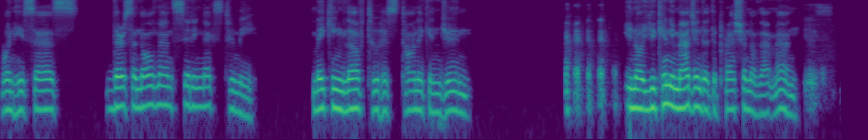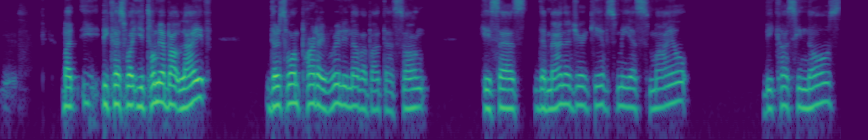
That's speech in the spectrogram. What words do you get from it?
when he says, There's an old man sitting next to me, making love to his tonic and gin. You know, you can imagine the depression of that man. yes. But because what you told me about life, there's one part I really love about that song. He says, The manager gives me a smile because he knows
